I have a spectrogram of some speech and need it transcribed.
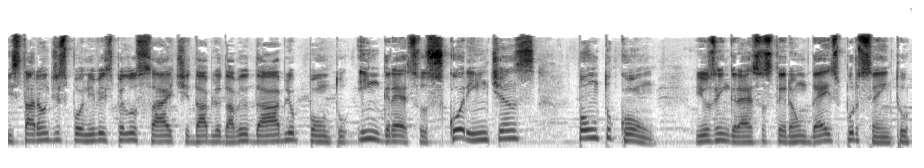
estarão disponíveis pelo site www.ingressoscorinthians.com e os ingressos terão 10%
